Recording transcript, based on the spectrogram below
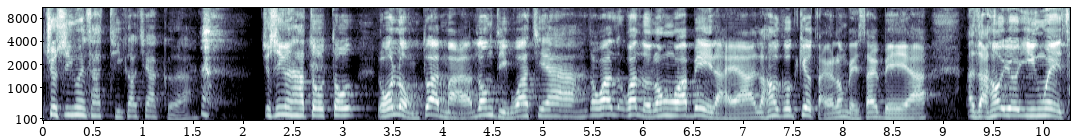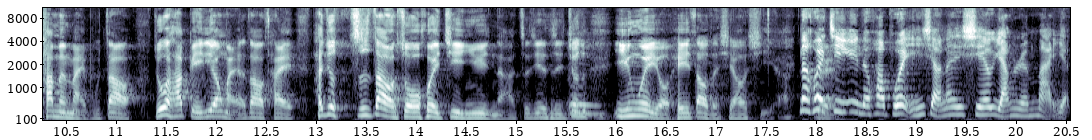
就是因为他提高价格啊。就是因为他都都我垄断嘛，拢伫我家啊，我我都拢我买来啊，然后又叫大家拢袂使买啊，然后又因为他们买不到，如果他别地方买得到，他也他就知道说会禁运啊，这件事就是因为有黑道的消息啊。那会禁运的话，不会影响那一些洋人买洋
